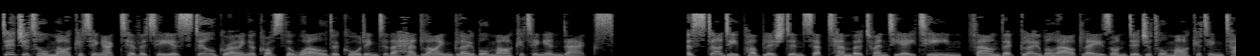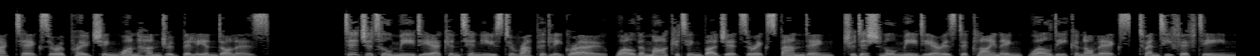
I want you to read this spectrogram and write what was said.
Digital marketing activity is still growing across the world according to the headline Global Marketing Index. A study published in September 2018, found that global outlays on digital marketing tactics are approaching $100 billion. Digital media continues to rapidly grow, while the marketing budgets are expanding, traditional media is declining World Economics, 2015.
